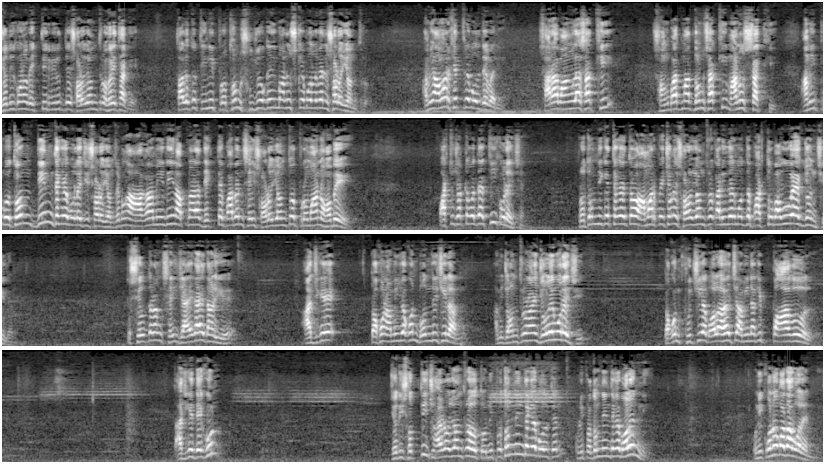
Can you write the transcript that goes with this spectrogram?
যদি কোনো ব্যক্তির বিরুদ্ধে ষড়যন্ত্র হয়ে থাকে, তাহলে তো তিনি প্রথম সুযোগেই মানুষকে বলবেন ষড়যন্ত্র। আমি আমার ক্ষেত্রে বলতে পারি, সারা বাংলা সাক্ষী, সংবাদ মাধ্যম সাক্ষী, মানুষ সাক্ষী, আমি প্রথম দিন থেকে বলেছি ষড়যন্ত্র এবং আগামী দিন আপনারা দেখতে পাবেন সেই ষড়যন্ত্র প্রমাণ হবে। পার্থ চট্টোপাধ্যায় কী করেছেন? প্রথম দিকের থেকে তো আমার পেছনে ষড়যন্ত্রকারীদের মধ্যে পার্থবাবুও একজন ছিলেন। তো সুতরাং সেই জায়গায় দাঁড়িয়ে আজকে তখন আমি যখন বন্দি ছিলাম, আমি যন্ত্রণায় জ্বলে মরেছি, তখন খুঁচিয়ে বলা হয়েছে, আমি নাকি পাগল? আজকে দেখুন, যদি সত্যি ষড়যন্ত্র হতো, উনি প্রথম দিন থেকে বলতেন, উনি প্রথম দিন থেকে বলেননি। উনি কোনো কথা বলেননি।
